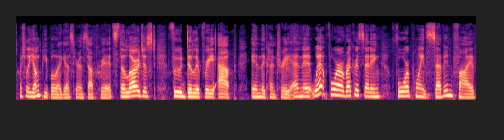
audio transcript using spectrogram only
especially young people, I guess, here in South Korea. It's the largest food delivery app in the country, and it went for a record setting 4.75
